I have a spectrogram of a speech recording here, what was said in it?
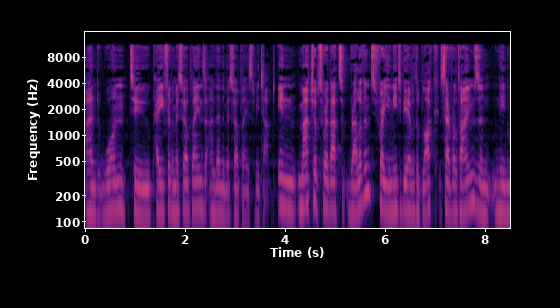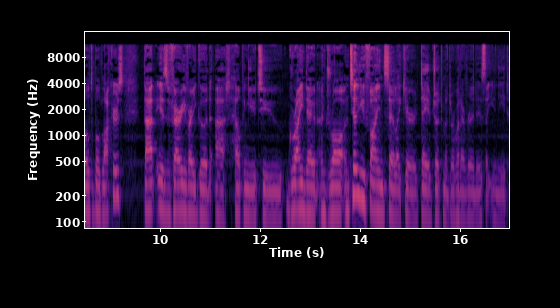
and one to pay for the Mistveil Plains, and then the Mistveil Plains to be tapped. In matchups where that's relevant, where you need to be able to block several times and need multiple blockers, that is very, very good at helping you to grind out and draw until you find, say, like your Day of Judgment or whatever it is that you need.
